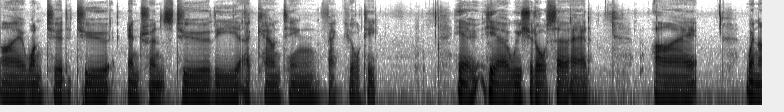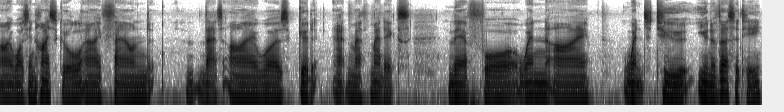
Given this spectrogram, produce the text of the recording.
I wanted to entrance to the accounting faculty. Here, here we should also add, I, when I was in high school, I found that I was good at mathematics. Therefore, when I went to university,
